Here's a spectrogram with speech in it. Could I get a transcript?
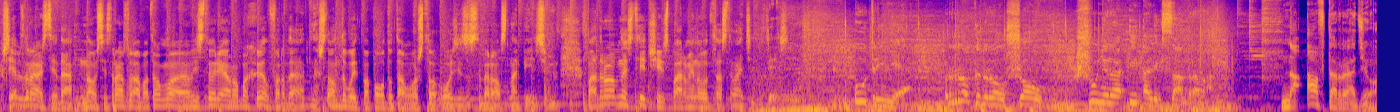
Всем здрасте, да. Новости сразу, а потом э, история Роба Хелфорда. Что он думает по поводу того, что Ози засобирался на пенсию? Подробности через пару минут. Оставайтесь здесь. «Утреннее рок-н-ролл-шоу» Шунина и Александрова на Авторадио.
